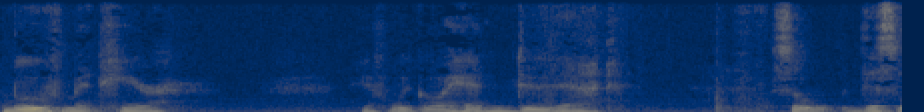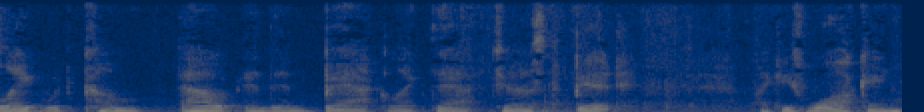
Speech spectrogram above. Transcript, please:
movement here if we go ahead and do that. So this leg would come out and then back like that, just a bit, like he's walking.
